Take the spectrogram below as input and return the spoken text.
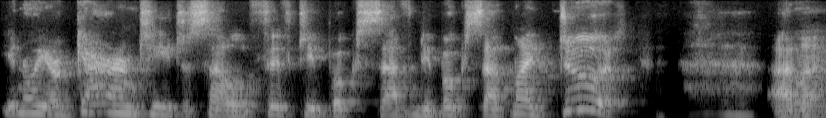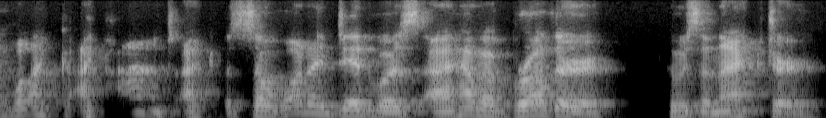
you know, you're guaranteed to sell 50 books, 70 books that night, do it. And. I, well, I, I can't. I, so what I did was I have a brother who's an actor.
